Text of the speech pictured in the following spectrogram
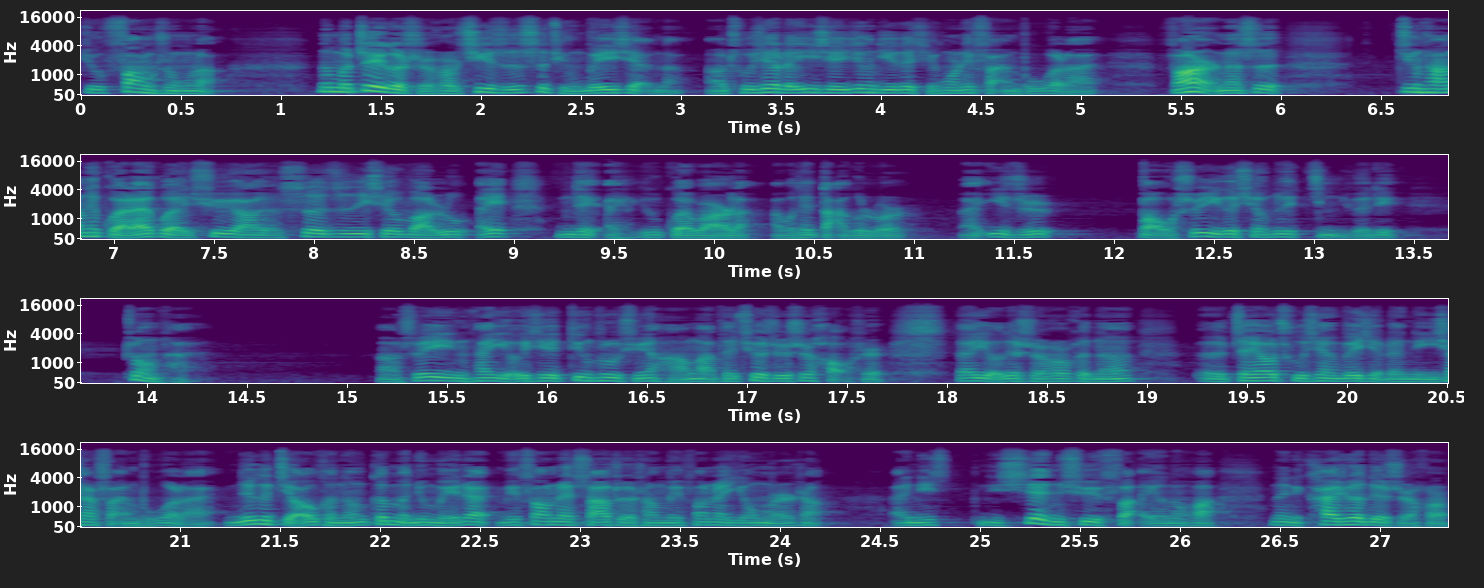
就放松了。那么这个时候其实是挺危险的啊，出现了一些应急的情况，你反应不过来，反而呢是经常的拐来拐去啊，设置一些弯路，哎，你得哎又拐弯了，我得打个轮儿，哎，一直保持一个相对警觉的状态。啊，所以你看有一些定速巡航啊，它确实是好事。但有的时候可能，呃，真要出现危险了，你一下反应不过来，你这个脚可能根本就没在，没放在刹车上，没放在油门上。哎，你你现去反应的话，那你开车的时候，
